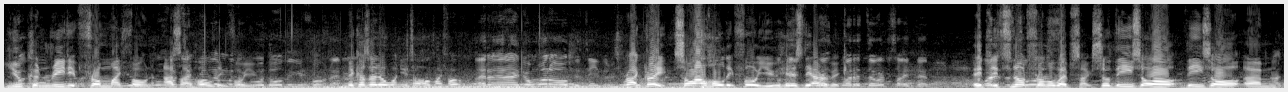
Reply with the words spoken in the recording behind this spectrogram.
You can read it from my phone as I hold it for you. with holding your phone? I don't, Because I don't want you to hold my phone. I don't, and I don't want to hold it either. Right, great. So I'll hold it for you. Here's the Arabic. What is the website then? It, it's not from a website. So these are these are um,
